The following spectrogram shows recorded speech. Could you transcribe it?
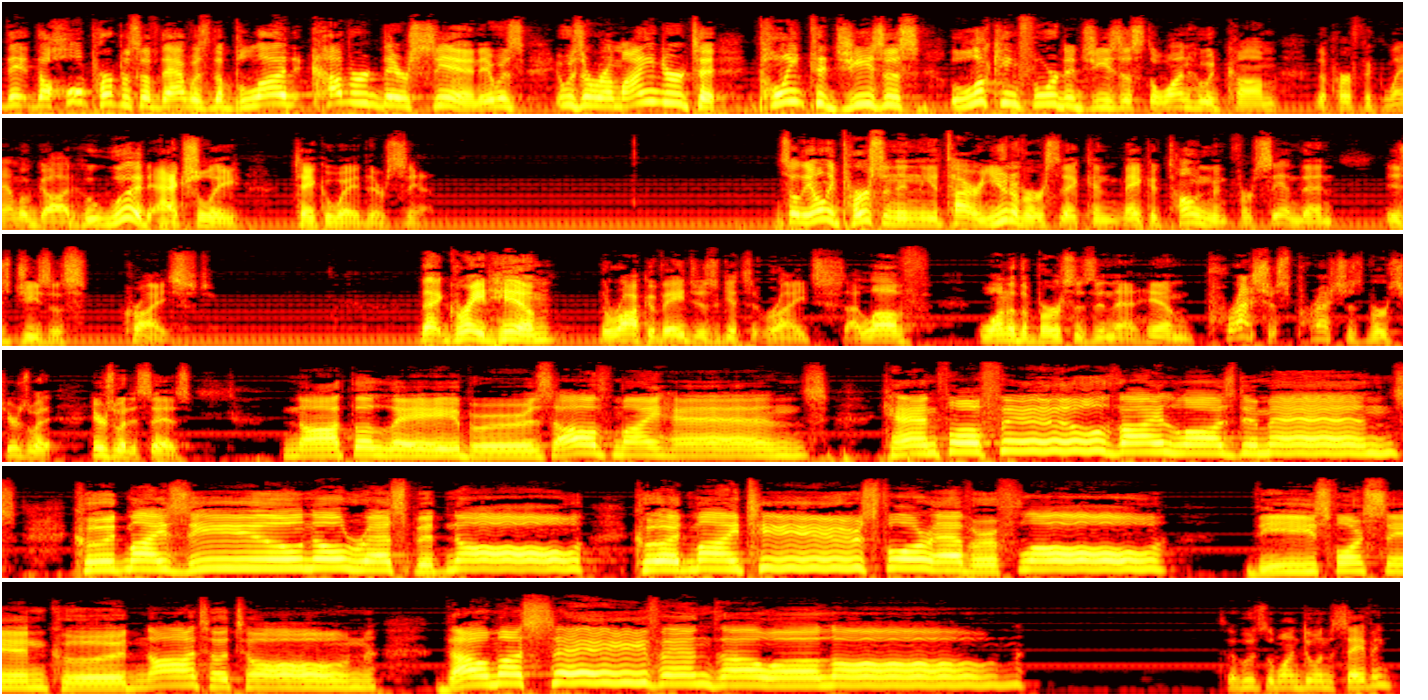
The, the whole purpose of that was the blood covered their sin. It was, it was a reminder to point to Jesus, looking forward to Jesus, the one who had come, the perfect Lamb of God, who would actually take away their sin. So the only person in the entire universe that can make atonement for sin then is Jesus Christ. That great hymn, The Rock of Ages, gets it right. I love one of the verses in that hymn. Precious, precious verse. Here's what it, here's what it says. Not the labors of my hands can fulfill thy law's demands. Could my zeal no respite know? Could my tears forever flow? These for sin could not atone. Thou must save and thou alone. So who's the one doing the saving?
